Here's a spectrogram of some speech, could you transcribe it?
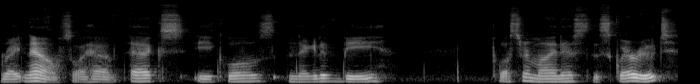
right now. So I have x equals negative b plus or minus the square root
